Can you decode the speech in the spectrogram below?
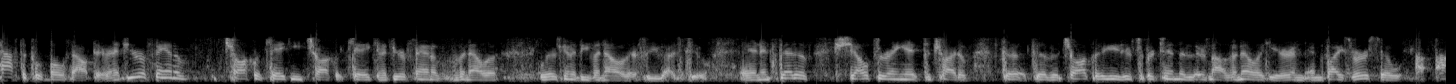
have to put both out there. And if you're a fan of chocolate cake, eat chocolate cake. And if you're a fan of vanilla, well, there's going to be vanilla there for you guys too. And instead of sheltering it to try to, to, to the chocolate eaters to pretend that there's not vanilla here and, and vice versa, I, I,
